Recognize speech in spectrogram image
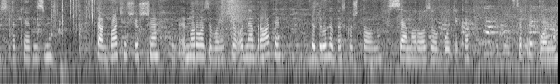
Ось таке візьму. Так, бачу, що ще е, морозиво. Якщо одне брати, то друге безкоштовно. Все морозиво будь-яке. Це прикольно.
